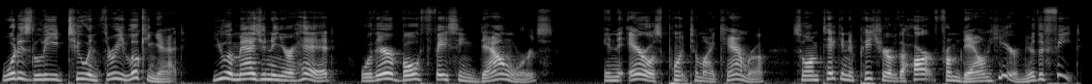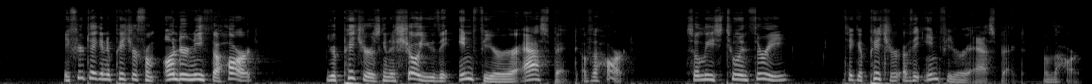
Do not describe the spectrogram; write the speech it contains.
what is lead 2 and 3 looking at? You imagine in your head, well, they're both facing downwards, and the arrows point to my camera, so I'm taking a picture of the heart from down here, near the feet. If you're taking a picture from underneath the heart, your picture is going to show you the inferior aspect of the heart. So leads 2 and 3 take a picture of the inferior aspect of the heart.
